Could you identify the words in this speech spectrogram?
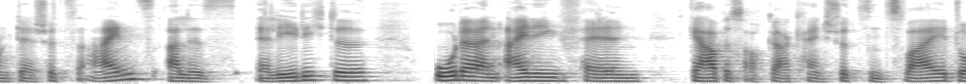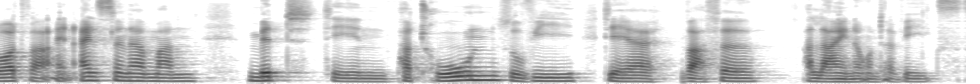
und der Schütze 1 alles erledigte oder in einigen Fällen gab es auch gar keinen Schützen 2. Dort war ein einzelner Mann mit den Patronen sowie der Waffe alleine unterwegs.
